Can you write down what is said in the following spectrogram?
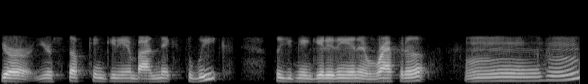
your your stuff can get in by next week, so you can get it in and wrap it up. Mhm.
